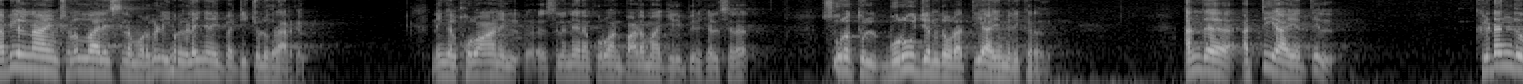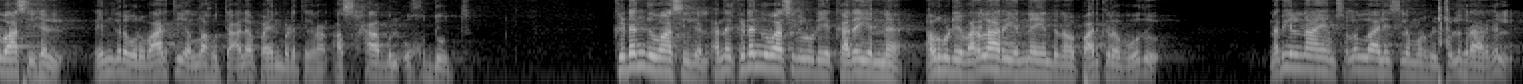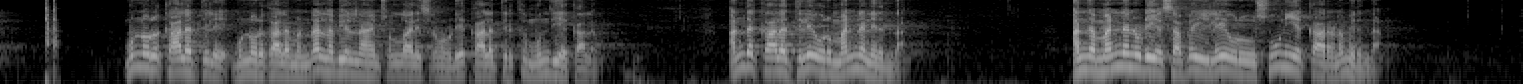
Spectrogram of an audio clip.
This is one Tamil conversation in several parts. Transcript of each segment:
நபியல் நாயம் சுல்லா அலிஸ்லாம் அவர்கள் ஒரு இளைஞனை பற்றி சொல்லுகிறார்கள். நீங்கள் குர்ஆனில் சில நேரம் குர்ஆன் பாடமாக்கி இருப்பீர்கள் சில சூரத்துல் புரூஜ் என்ற ஒரு அத்தியாயம் இருக்கிறது. அந்த அத்தியாயத்தில் கிடங்கு வாசிகள் என்கிற ஒரு வார்த்தையை அல்லாஹு தாலா பயன்படுத்துகிறான். அஸ்ஹாபுல் உஹ்தூத். கிடங்கு வாசிகள் அந்த கிடங்கு வாசிகளுடைய கதை என்ன? அவர்களுடைய வரலாறு என்ன என்று நம்ம பார்க்கிற போது நபிகள் நாயம் சொல்லல்லா அலைஹி அவர்கள் சொல்லுகிறார்கள் முன்னொரு காலத்திலே முன்னொரு காலம் என்றால் நபிகள் நாயம் சொல்லா அலைஹி அவருடைய காலத்திற்கு முந்திய காலம். அந்த காலத்திலே ஒரு மன்னன் இருந்தான். அந்த மன்னனுடைய சபையிலே ஒரு சூனியக்காரனும் இருந்தான்.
